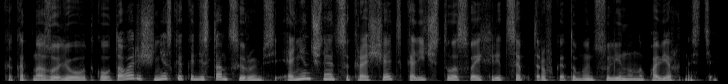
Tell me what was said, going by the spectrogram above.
как от назойливого такого товарища, несколько дистанцируемся. И они начинают сокращать количество своих рецепторов к этому инсулину на поверхности.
